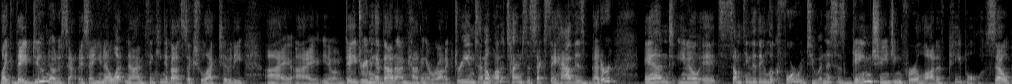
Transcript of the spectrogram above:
like they do notice that they say you know what now i'm thinking about sexual activity i i you know i'm daydreaming about it i'm having erotic dreams and a lot of times the sex they have is better and, you know, it's something that they look forward to. And this is game changing for a lot of people. So,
